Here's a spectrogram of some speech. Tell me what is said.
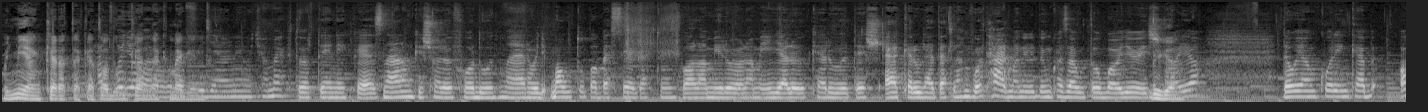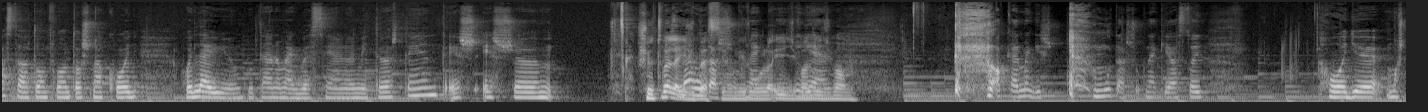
hogy milyen kereteket hát, adunk ennek megint. figyelni, hogyha megtörténik ez nálunk is előfordult már, hogy autóba beszélgettünk valamiről, ami így előkerült, és elkerülhetetlen volt, hárman ültünk az autóba, hogy ő is Igen. hallja. De olyankor inkább azt tartom fontosnak, hogy, hogy leüljünk utána megbeszélni, hogy mi történt, és, és Sőt, vele és is beszélni neki, róla, így van, igen. így van. Akár meg is mutassuk neki azt, hogy hogy most,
